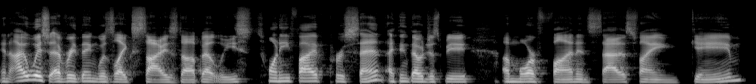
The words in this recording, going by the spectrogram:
And I wish everything was like sized up at least 25%. I think that would just be a more fun and satisfying game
